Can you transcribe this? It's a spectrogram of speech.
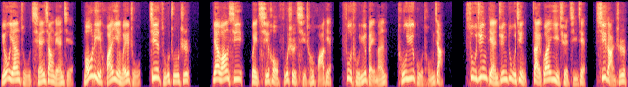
刘延祖前相连结，谋立桓印为主，皆卒诛之。燕王熙为其后服侍启承华殿。复土于北门，土与古同价。肃军点军渡境，在关义阙急见，悉斩之。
